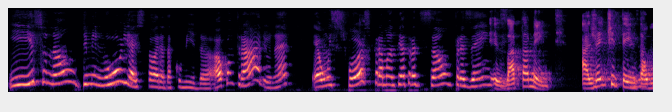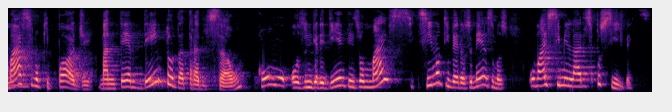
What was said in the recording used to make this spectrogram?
E isso não diminui a história da comida, ao contrário, né? É um esforço para manter a tradição presente. Exatamente. A gente tenta Exatamente. o máximo que pode manter dentro da tradição, com os ingredientes o mais, se não tiver os mesmos, o mais similares possíveis.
